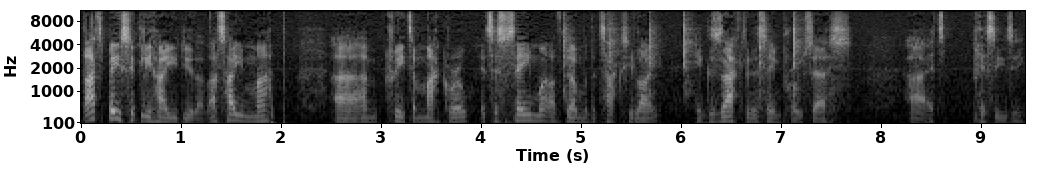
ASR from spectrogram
That's basically how you do that. That's how you map uh, and create a macro. It's the same what I've done with the taxi light. Exactly the same process. Uh, it's piss easy.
